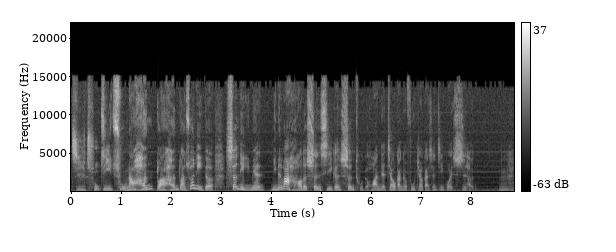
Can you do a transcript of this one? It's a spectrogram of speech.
急促，急促，然后很短很短，所以你的身体里面你没办法好好的深吸跟深吐的话，你的交感跟副交感神经会失衡。嗯，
